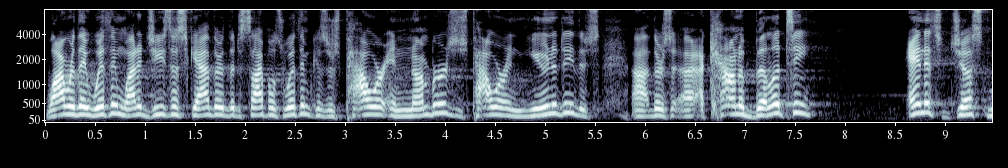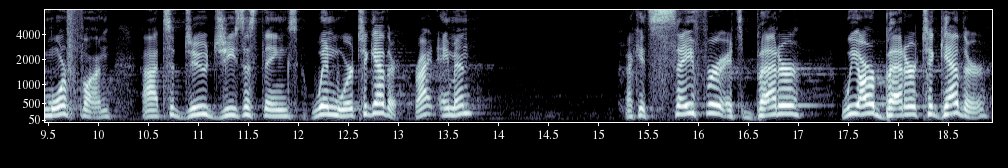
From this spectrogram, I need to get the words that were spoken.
Why were they with him? Why did Jesus gather the disciples with him? Because there's power in numbers, there's power in unity, there's, uh, there's uh, accountability, and it's just more fun uh, to do Jesus things when we're together, right? Amen? Like it's safer, it's better. We are better together.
